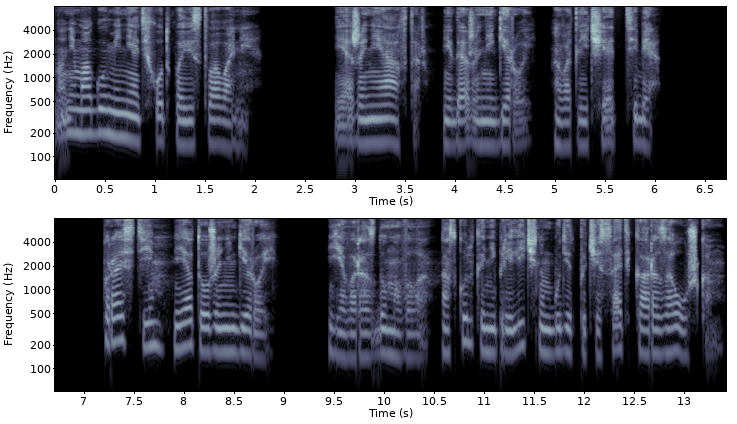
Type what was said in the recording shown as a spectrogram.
но не могу менять ход повествования. Я же не автор и даже не герой, в отличие от тебя». «Прости, я тоже не герой», Ева раздумывала, насколько неприличным будет почесать Кара за ушком.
